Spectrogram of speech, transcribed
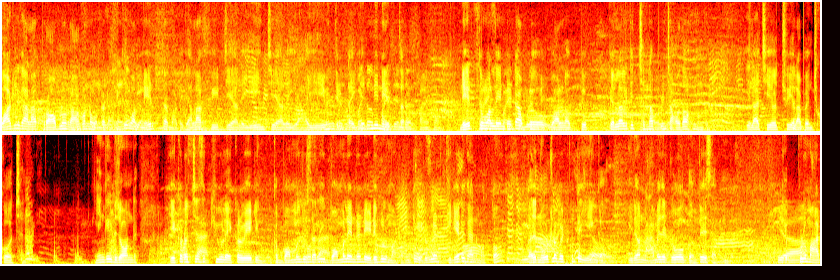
వాటికి అలా ప్రాబ్లం రాకుండా ఉండడానికి వాళ్ళు నేర్పుతారన్నమాట. ఎలా ఫీడ్ చేయాలి ఏం చేయాలి ఏమి తింటాయి ఇవన్నీ నేర్పుతారు. నేర్పడం వల్ల ఏంటంటే అప్పుడు వాళ్ళ పిల్లలకి చిన్నప్పటి నుంచి అవగాహన ఉంటుంది. ఇలా చేయొచ్చు ఇలా పెంచుకోవచ్చు అని ఇంకా ఇటు చూడండి. ఇక్కడ వచ్చేసి క్యూలో ఇక్కడ వెయిటింగ్ ఇక్కడ బొమ్మలు చూసారు? ఈ బొమ్మలు ఏంటంటే ఎడిబుల్ అన్నమాట అంటే ఎడిబుల్ అంటే తినేడు కానీ మొత్తం. అది నోట్లో పెట్టుకుంటే ఏం కాదు. ఇదే నా మీద ఎటో గొంతు వేసేస్తుంది. ఎప్పుడు మాట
